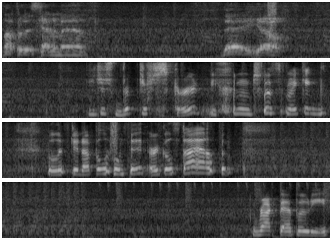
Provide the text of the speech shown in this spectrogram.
Not for this kind of man. There you go. You just ripped your skirt? You couldn't just make it lift it up a little bit, Urkel style? Rock that booty.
